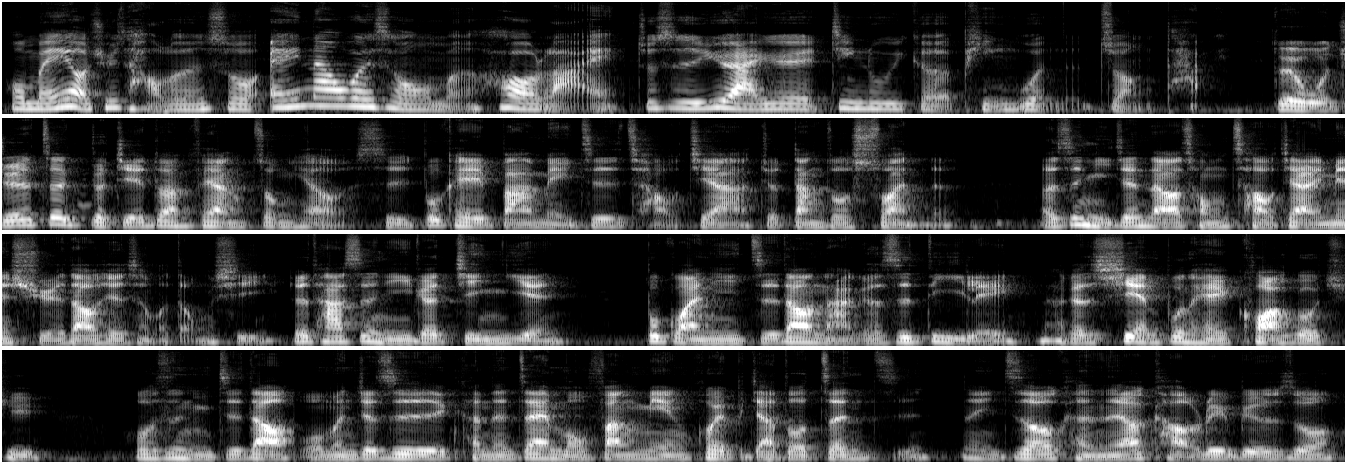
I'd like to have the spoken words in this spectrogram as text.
我没有去讨论说，哎，那为什么我们后来就是越来越进入一个平稳的状态？对，我觉得这个阶段非常重要是，不可以把每次吵架就当做算了，而是你真的要从吵架里面学到些什么东西，就它是你一个经验，不管你知道哪个是地雷，哪个线不能可以跨过去，或是你知道我们就是可能在某方面会比较多争执，那你之后可能要考虑，比如说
